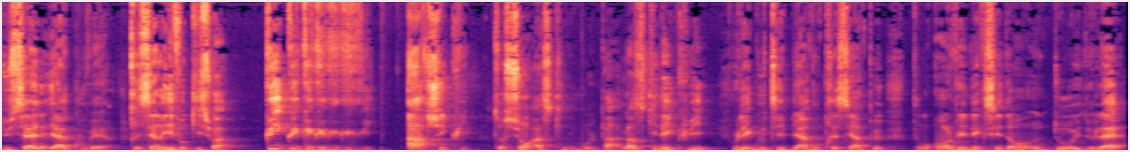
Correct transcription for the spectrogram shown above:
du sel et à couvert. Le céleri, il faut qu'il soit cuit, cuit, cuit, cuit, cuit, cuit, archi cuit. Attention à ce qu'il ne brûle pas. Lorsqu'il est cuit, vous l'égouttez bien, vous pressez un peu pour enlever l'excédent d'eau et de lait,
